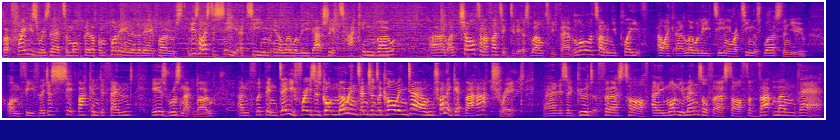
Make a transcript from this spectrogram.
but Fraser is there to mop it up and put it into the near post. It is nice to see a team in a lower league actually attacking, though. Um, Charlton Athletic did it as well, to be fair, but a lot of the time when you play uh, like a lower league team or a team that's worse than you on FIFA, they just sit back and defend. Here's Rusnak, though, and flipping Dave Fraser's got no intentions of calming down, trying to get the hat-trick. And it is a good first half, and a monumental first half for that man there.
